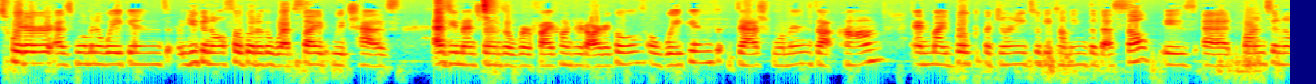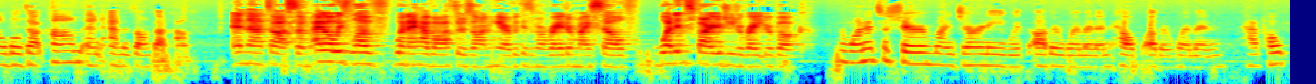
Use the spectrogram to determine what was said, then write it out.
Twitter as Woman Awakens. You can also go to the website, which has as you mentioned, over 500 articles, awakens-woman.com. And my book, A Journey to Becoming the Best Self, is at barnesandnoble.com and amazon.com. And that's awesome. I always love when I have authors on here because I'm a writer myself. What inspired you to write your book? I wanted to share my journey with other women and help other women have hope.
